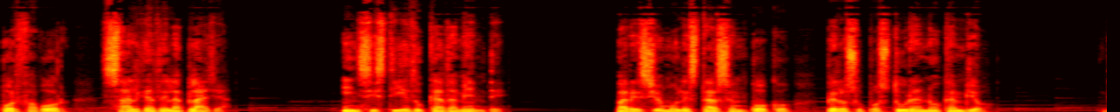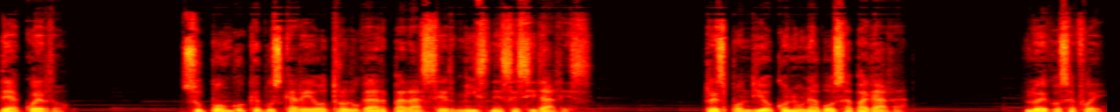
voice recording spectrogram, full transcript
Por favor, salga de la playa. Insistí educadamente. Pareció molestarse un poco, pero su postura no cambió. De acuerdo. Supongo que buscaré otro lugar para hacer mis necesidades. Respondió con una voz apagada. Luego se fue.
